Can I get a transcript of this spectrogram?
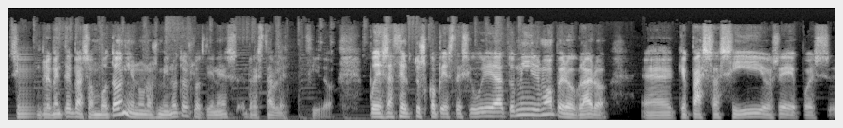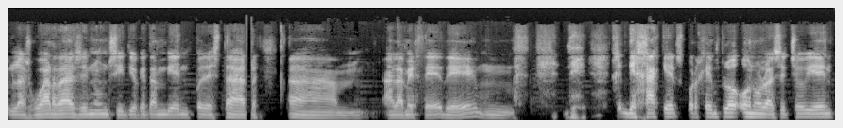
Simplemente vas a un botón y en unos minutos lo tienes restablecido. Puedes hacer tus copias de seguridad tú mismo, pero claro, eh, ¿Qué pasa si, o sea, pues las guardas en un sitio que también puede estar a la merced mm, de, de, hackers, por ejemplo, o no lo has hecho bien?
